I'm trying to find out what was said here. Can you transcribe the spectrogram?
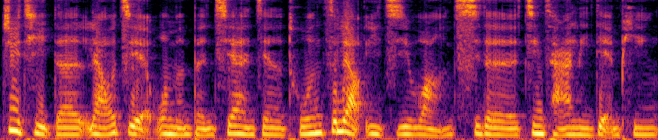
具体的了解我们本期案件的图文资料以及往期的精彩案例点评。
